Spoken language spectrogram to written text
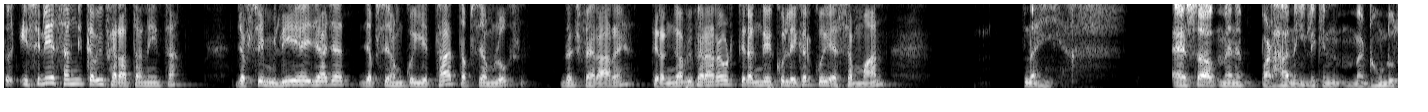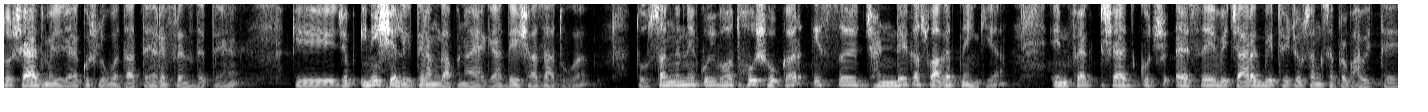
तो इसलिए संघ कभी फहराता नहीं था। जब से मिली है इजाज़त, जब से हमको ये था, तब से हम लोग ध्वज फहरा रहे हैं। तिरंगा भी फहरा रहे हैं और तिरंगे को लेकर कोई असम्मान नहीं ऐसा मैंने पढ़ा नहीं, लेकिन मैं ढूंढूं तो शायद मिल जाए। कुछ लोग बताते हैं रेफरेंस देते हैं कि जब इनिशियली तिरंगा अपनाया गया, देश आज़ाद हुआ तो संघ ने कोई बहुत खुश होकर इस झंडे का स्वागत नहीं किया। इनफैक्ट शायद कुछ ऐसे विचारक भी थे जो संघ से प्रभावित थे।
